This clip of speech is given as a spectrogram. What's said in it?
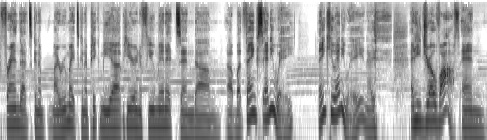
friend that's gonna my roommate's gonna pick me up here in a few minutes. And um uh, but thanks anyway. Thank you anyway. And i and he drove off. And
